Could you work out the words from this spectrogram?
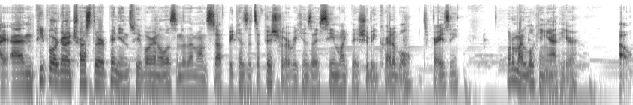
I, and people are to trust their opinions. People are to listen to them on stuff because it's a fish store, because they seem like they should be credible. It's crazy. What am I looking at here? Oh,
